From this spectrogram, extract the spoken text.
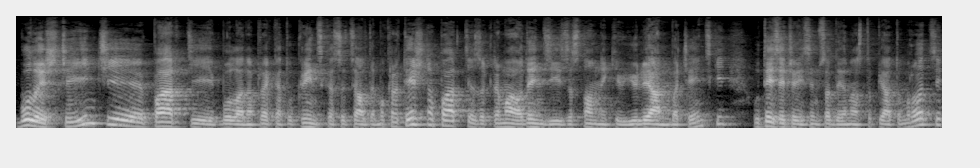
Були ще інші партії, була, наприклад, Українська соціал-демократична партія, зокрема, один з її засновників Юліан Бачинський у 1895 році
